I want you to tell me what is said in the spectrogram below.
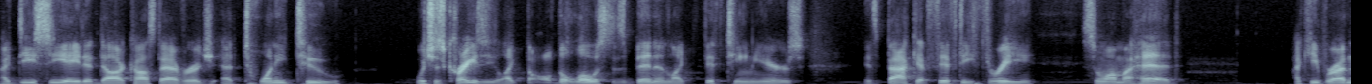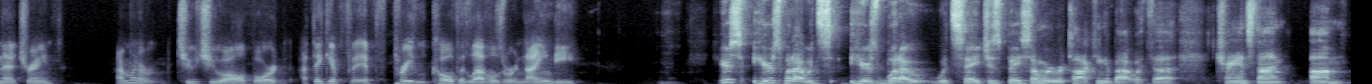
I DCA'd it dollar cost average at 22, which is crazy. Like the the lowest it's been in like 15 years. It's back at 53. So I'm ahead. I keep riding that train. I'm gonna choo choo all aboard. I think if if pre-COVID levels were 90, here's here's what I would here's what I would say just based on what we were talking about with uh, TransDigm, um,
